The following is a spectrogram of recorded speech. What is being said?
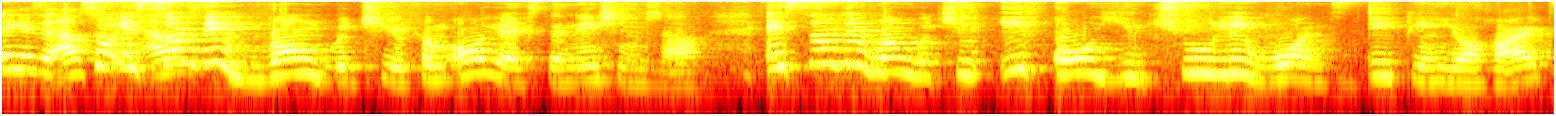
Okay, so, I was- So is was- something wrong with you from all your explanations now? Is something wrong with you if all you truly want deep in your heart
